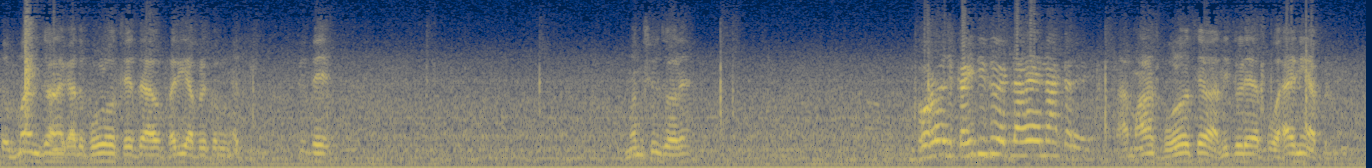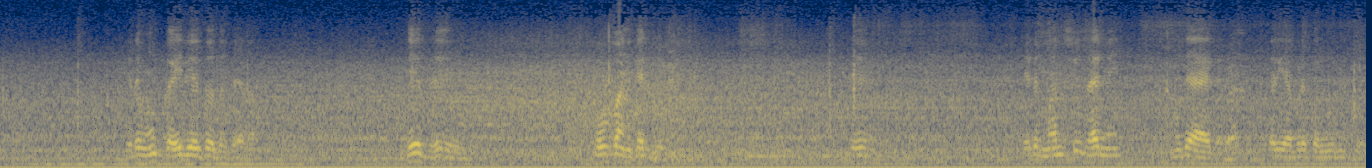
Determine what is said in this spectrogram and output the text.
તો મન જાણે કાં તો ભોળો છે તો ફરી આપણે કરવું નથી. શું તે? મન શું જોડે? ઘોડો જ કહી દીધું એટલે હવે ના કરે. આ માણસ ભોળો છે આની જોડે પોહાય નહીં આપણને. એટલે હું કહી દેતો હતો પેલા જે થયું. ઓપન કરી દે એટલે મન શું થાય નહીં? મજા આવ્યા કરે ફરી આપણે કરવું નથી.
